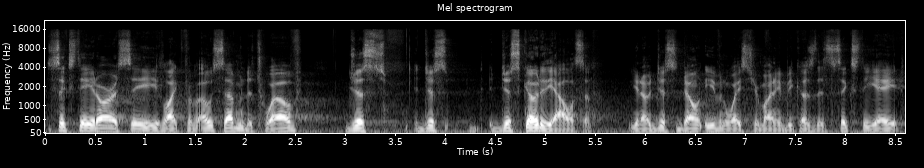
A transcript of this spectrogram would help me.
68 RSC, like from 07 to 12, just, just, just go to the Allison. You know, just don't even waste your money because the 68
